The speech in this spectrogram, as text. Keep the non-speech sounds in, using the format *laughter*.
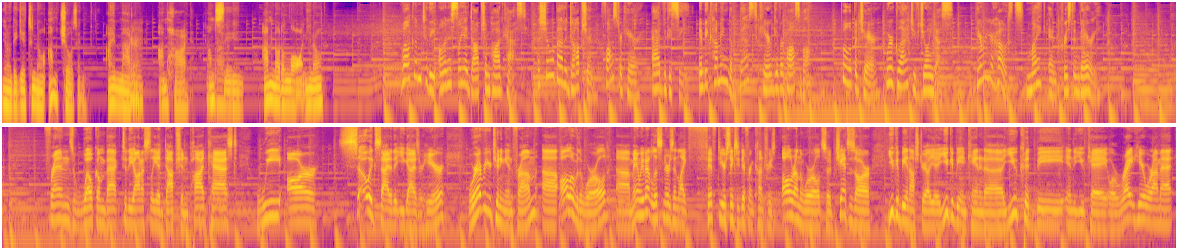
you know, they get to know I'm chosen, I matter, mm. I'm hard, I'm seen, I'm not alone, you know. Welcome to the Honestly Adoption Podcast, a show about adoption, foster care, advocacy, and becoming the best caregiver possible. Pull up a chair. We're glad you've joined us. Here are your hosts, Mike and Kristen Berry. Friends, welcome back to the Honestly Adoption Podcast. We are so excited that you guys are here. Wherever you're tuning in from, uh, all over the world. Uh, man, we've had listeners in like 50 or 60 different countries all around the world. So chances are you could be in Australia, you could be in Canada, you could be in the UK, or right here where I'm at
